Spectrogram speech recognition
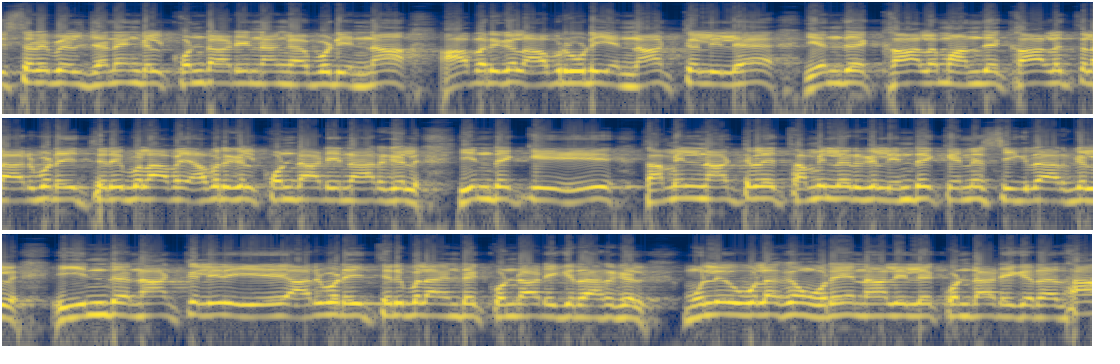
இஸ்ரேல் ஜனங்கள் கொண்டாடினாங்க அப்படின்னா அவர்கள் அவருடைய நாட்களில் எந்த காலம் அந்த காலத்தில் அறுவடை திருவிழாவை அவர்கள் கொண்டாடினார்கள். இன்றைக்கு தமிழ்நாட்டில் தமிழர்கள் இன்றைக்கு என்ன செய்கிறார்கள்? இந்த நாட்களிலேயே அறுவடை திருவிழா என்று கொண்டாடுகிறார்கள். முழு உலகம் ஒரே நாளிலே கொண்டாடுகிறதா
